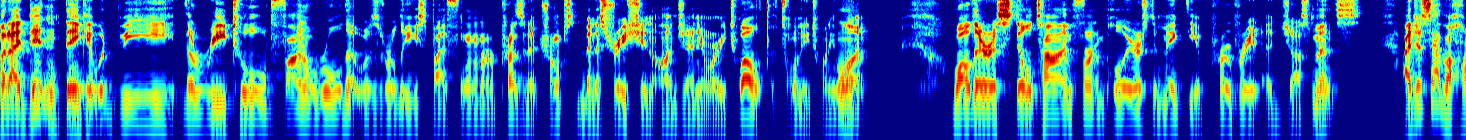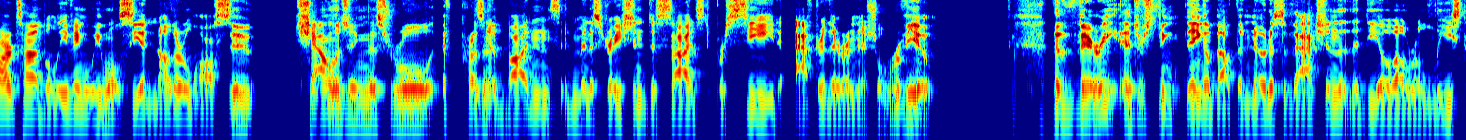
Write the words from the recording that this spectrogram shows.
But I didn't think it would be the retooled final rule that was released by former President Trump's administration on January 12th of 2021. While there is still time for employers to make the appropriate adjustments, I just have a hard time believing we won't see another lawsuit challenging this rule if President Biden's administration decides to proceed after their initial review. The very interesting thing about the notice of action that the DOL released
